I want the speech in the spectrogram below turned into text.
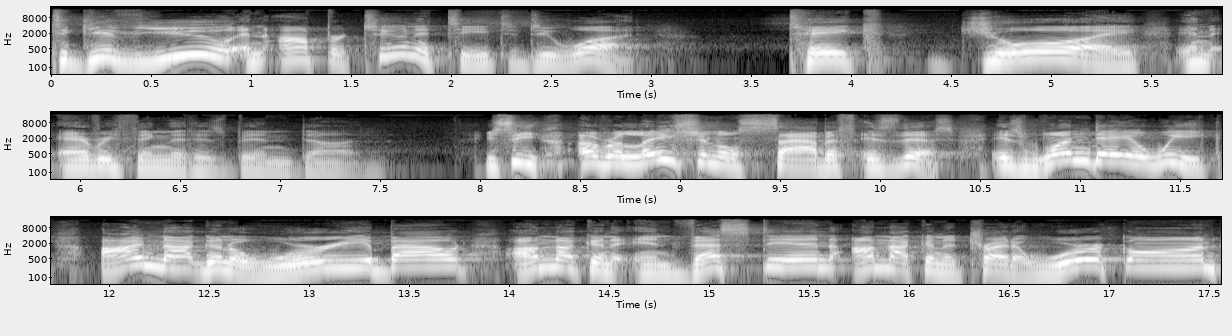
To give you an opportunity to do what? Take joy in everything that has been done. You see, a relational Sabbath is this is one day a week I'm not going to worry about, I'm not going to invest in, I'm not going to try to work on,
